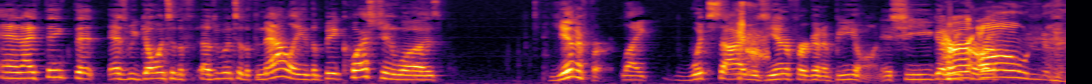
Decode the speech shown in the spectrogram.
and I think that as we go into the as we went to the finale, the big question was Yennefer. Like, which side was Yennefer going to be on? Is she going to be Her corrupt? own.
